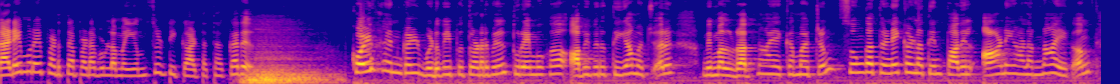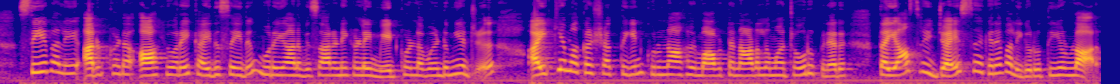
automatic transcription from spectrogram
நடைமுறைப்படுத்தப்படவுள்ளமையும் சுட்டிக்காட்டத்தக்கது. கொள்கலன்கள் விடுவிப்பு தொடர்பில் துறைமுக அபிவிருத்தி அமைச்சர் விமல் ரத்நாயக்க மற்றும் சுங்க திணைக்களத்தின் பதில் ஆணையாளர் நாயகம் சீவலி அருட்கட ஆகியோரை கைது செய்து முறையான விசாரணைகளை மேற்கொள்ள வேண்டும் என்று ஐக்கிய மக்கள் சக்தியின் குருநாகல் மாவட்ட நாடாளுமன்ற உறுப்பினர் தயாஸ்ரீ ஜெயசேகர வலியுறுத்தியுள்ளார்.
